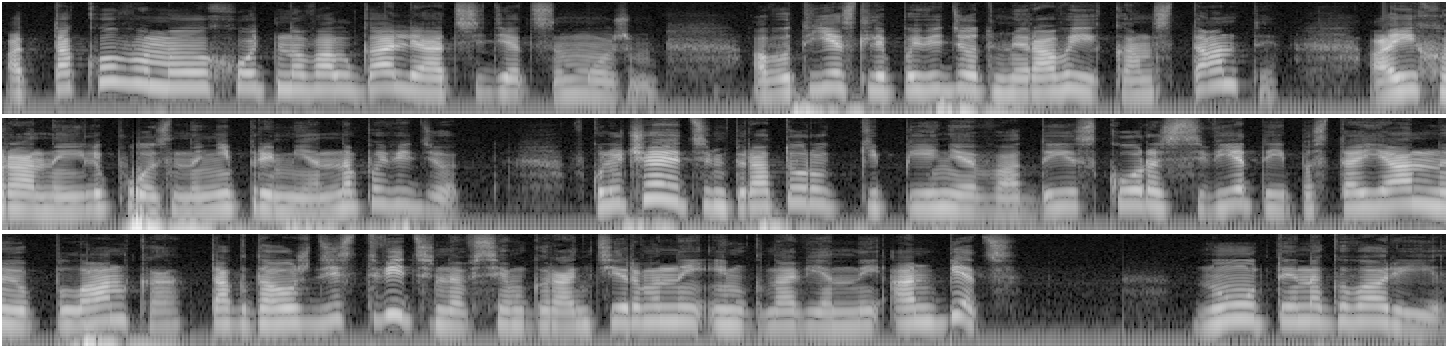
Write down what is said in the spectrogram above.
От такого мы хоть на Волгале отсидеться можем. А вот если поведет мировые константы, а их рано или поздно непременно поведет, включая температуру кипения воды, скорость света и постоянную планка, тогда уж действительно всем гарантированный и мгновенный амбец. Ну, ты наговорил.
